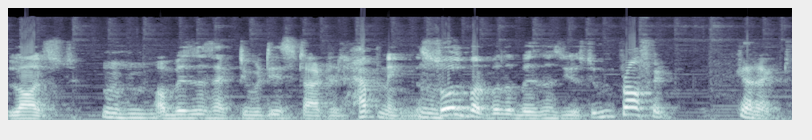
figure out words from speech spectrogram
launched Mm-hmm. or business activities started happening, the Mhm. sole purpose of business used to be profit. Correct.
